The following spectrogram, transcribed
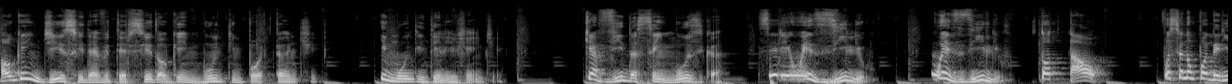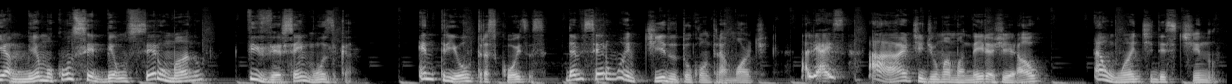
Alguém disse e deve ter sido alguém muito importante e muito inteligente que a vida sem música seria um exílio. Um exílio total. Você não poderia mesmo conceber um ser humano viver sem música. Entre outras coisas, deve ser um antídoto contra a morte. Aliás, a arte, de uma maneira geral, é um antidestino.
